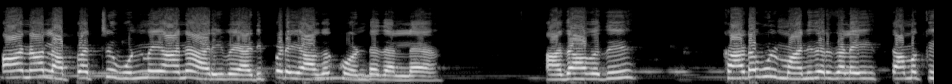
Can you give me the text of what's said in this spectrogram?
ஆனால் அப்பற்று உண்மையான அறிவை அடிப்படையாக கொண்டதல்ல. அதாவது கடவுள் மனிதர்களை தமக்கு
